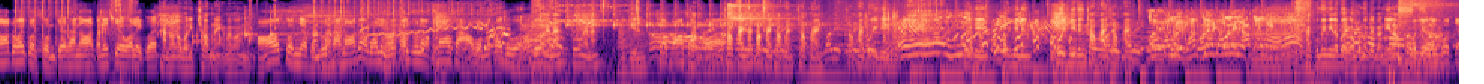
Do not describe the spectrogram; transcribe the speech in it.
นอสด้วยกดสุ่มเจอทานอสวันนี้เจอวอลิกเว้ยทานน้องกับวอดิกชอบไหนมาก่อนอ๋อส่วนใหญ่ผมดูทานอสอะวอลิกไม่ค่อยดูหรอกหม้อสาวผมไม่ค่อยดูอะพูดว่าไงนะพูดว่าไงนะอีกทีนึงชอบมอชสาอบวอะชอบใครชอบใครชอบใครชอบใครชอบใครพูดอีกทีนึงเอ้ยพูดอีกทีพูดอีกทีนึงพูดอีกทีนึงชอบใครชอบใครชอบวอลิกครับชอบวอลิกเออถ้ากูไม่มีระเบิดก็คงไม่เป็นแบบนี้หรอกคนเดีเยยวอะเลยว่ะโคตรใจ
